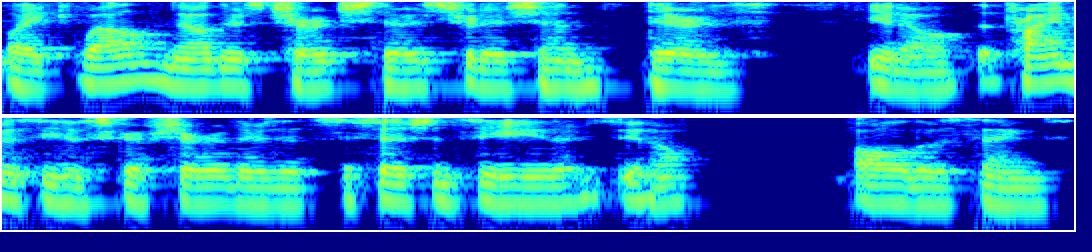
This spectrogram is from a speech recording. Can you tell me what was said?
Like well no there's church there's tradition there's you know the primacy of scripture there's its sufficiency there's you know all those things.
